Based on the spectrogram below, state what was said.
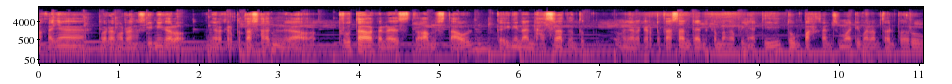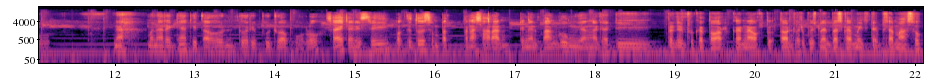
Makanya orang-orang sini kalau menyalakan petasan ya brutal karena selama setahun keinginan hasrat untuk menyalakan petasan dan kembang apinya ditumpahkan semua di malam tahun baru Nah, menariknya di tahun 2020, saya dan istri waktu itu sempat penasaran dengan panggung yang ada di Brandenburger Tor karena waktu tahun 2019 kami tidak bisa masuk.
